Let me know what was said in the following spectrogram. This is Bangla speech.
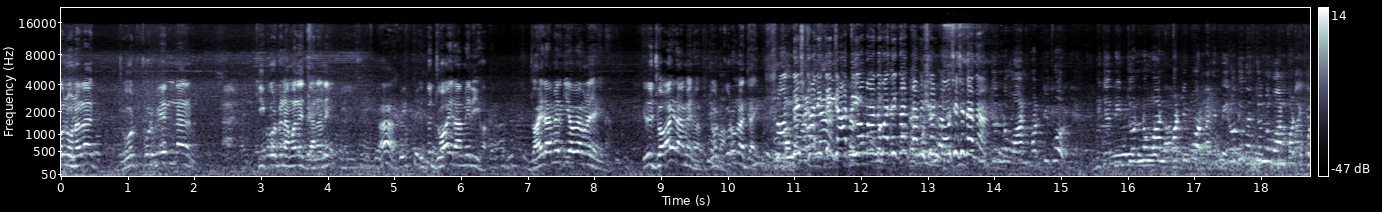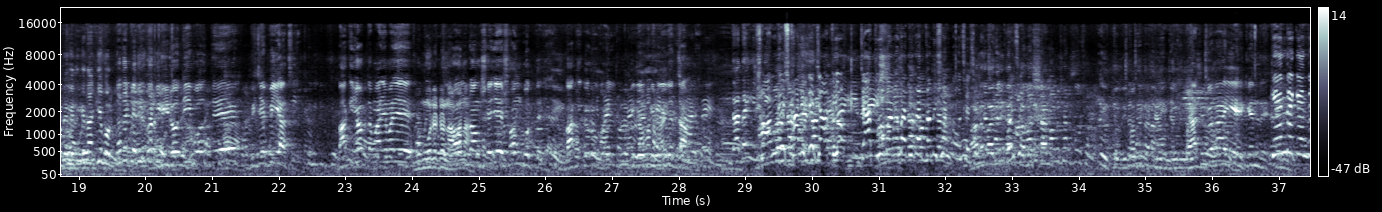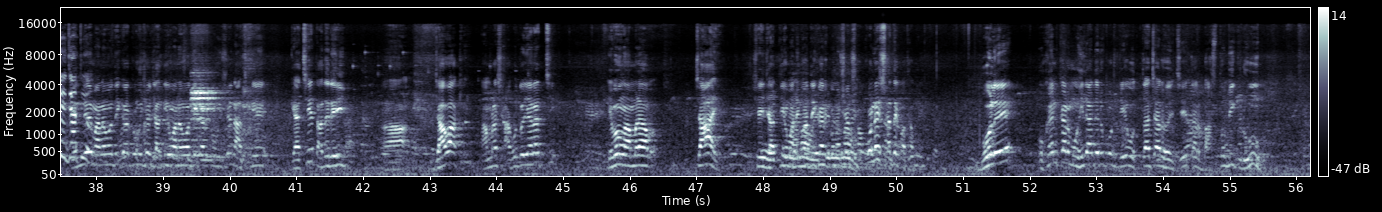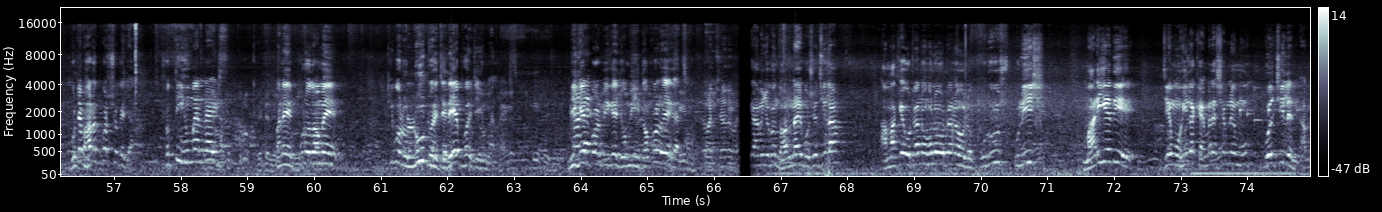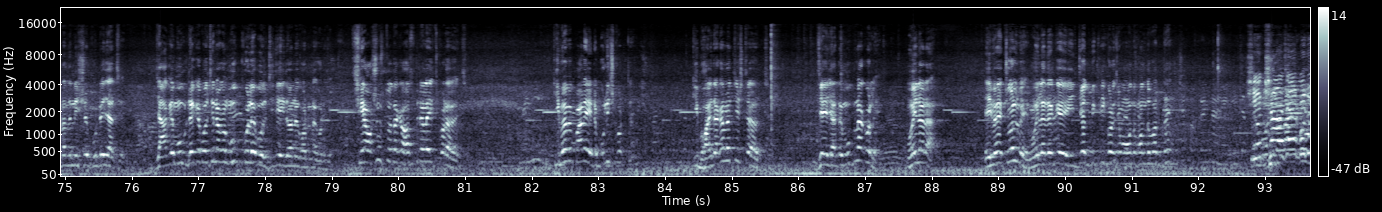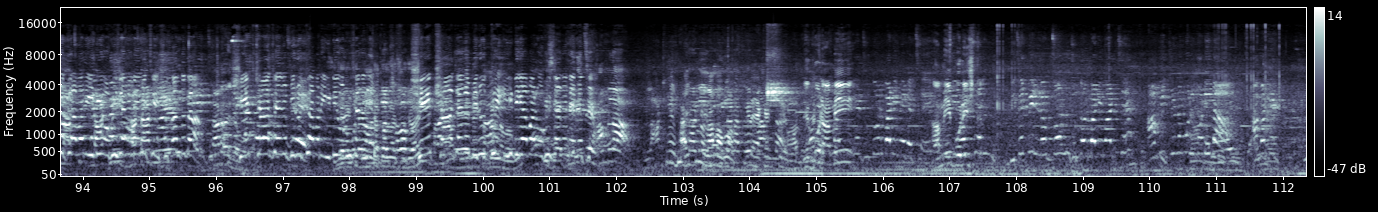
এখন ওনারা জোট করবেন না কি করবেন আমাদের জানা নেই। হ্যাঁ কিন্তু জয় রামেরই হবে। জয় রামের কি হবে আমরা জানি না। কিন্তু জয় রামের হবে। জোট করুন আর যাই সন্দেশখালীতে জাতীয় মানবাধিকার কমিশন পৌঁছেছে দাদা। বিজেপির জন্য ওয়ান ফর্টি ফোর নাকি বিরোধীদের জন্য ওয়ান ফর্টি ফোর? এদিকে তাকিয়ে বলুন। বিরোধী বলতে বিজেপি আছে। বাকি সব তো মাঝে মাঝে রং টং সেজে সং করতে যায়। বাকি কোনো দাম জাতীয় মানবাধিকার কমিশন পৌঁছেছে। রাজ্য না কেন্দ্রে। কেন্দ্রে কেন্দ্রে জাতীয়। মানবাধিকার কমিশন জাতীয় মানবাধিকার কমিশন আজকে গেছে। তাদের এই যাওয়াকে আমরা স্বাগত জানাচ্ছি। এবং আমরা চাই সেই জাতীয় মানবাধিকার কমিশন সকলের সাথে কথা বলে বলে ওখানকার মহিলাদের উপর যে অত্যাচার হয়েছে তার বাস্তবিক রূপ গোটা ভারতবর্ষকে জানা। সত্যি হিউম্যান রাইটস মানে পুরো দমে কি বলব লুট হয়েছে রেপ হয়েছে হিউম্যান রাইটস বিঘের পর বিঘে জমি দখল হয়ে গেছে। আমি যখন ধর্নায় বসেছিলাম আমাকে ওঠানো হলো ওঠানো হলো। পুরুষ পুলিশ মারিয়ে দিয়ে যে মহিলা ক্যামেরার সামনে মুখ বলছিলেন, আপনাদের নিশ্চয়ই ফুটে যাচ্ছে যে আগে মুখ ঢেকে বলছিল, এখন মুখ খুলে বলছি যে এই ধরনের ঘটনা ঘটেছে। সে অসুস্থ, তাকে হসপিটালাইজ করা হয়েছে। কীভাবে পারে এটা পুলিশ করতে? কি ভয় দেখানোর চেষ্টা হচ্ছে? যে যাতে মুখ না খোলে, মহিলারা এইভাবে চলবে? মহিলাদেরকে ইজ্জত বিক্রি করেছে মমতা বন্দ্যোপাধ্যায়? শেখ শাহজাহানের বিরুদ্ধে আবার ইডি অভিযান সুকান্ত দা। শেখ আবার ইডি শেখ শাহজাহানের বিরুদ্ধে ইডি আবার অভিযানে নেমেছে। দেখুন আমি জুতোর বাড়ি মেরেছে। আমি পরিষ্কার বিজেপির লোকজন জুতোর বাড়ি মারছে। আমি তৃণমূল করি না। আমাকে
